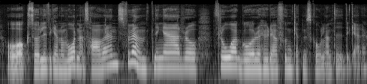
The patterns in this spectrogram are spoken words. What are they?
Och också lite grann om vårdnadshavarens förväntningar och frågor och hur det har funkat med skolan tidigare.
